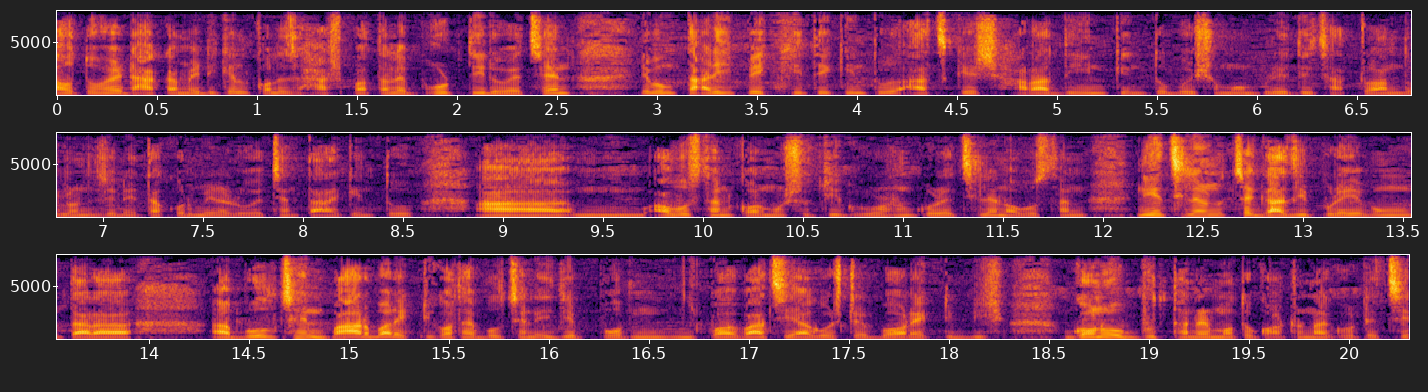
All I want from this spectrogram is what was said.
আহত হয়ে ঢাকা মেডিকেল কলেজ হাসপাতালে ভর্তি রয়েছেন এবং তারই প্রেক্ষিতে কিন্তু আজকে সারা দিন কিন্তু বৈষম্য বিরোধী ছাত্র আন্দোলনের যে নেতাকর্মীরা রয়েছেন, তারা কিন্তু অবস্থান কর্মসূচি গ্রহণ করেছিলেন, অবস্থান নিয়েছিলেন হচ্ছে গাজীপুরে এবং তারা বলছেন, বারবার একটি কথা বলছেন, এই যে পাঁচই আগস্টের পর একটি গণ অভ্যুত্থানের মতো ঘটনা ঘটেছে।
